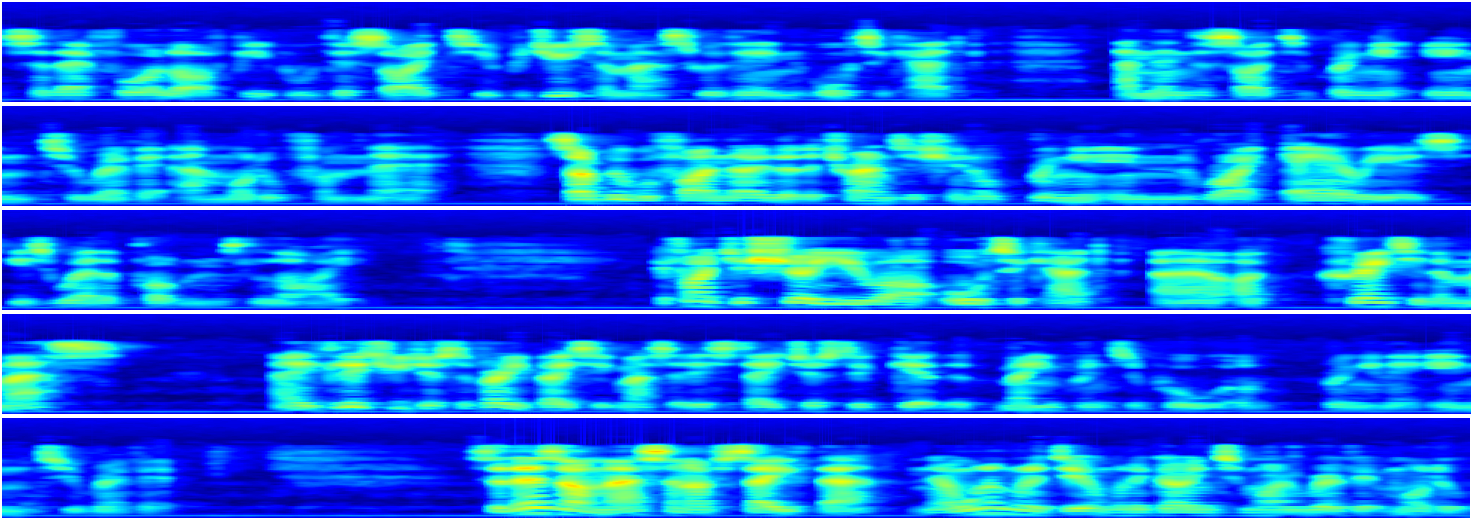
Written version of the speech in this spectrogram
so therefore a lot of people decide to produce a mass within AutoCAD and then decide to bring it in to Revit and model from there. Some people find though that the transition of bringing it in the right areas is where the problems lie. If I just show you our AutoCAD, uh, I've created a mass and it's literally just a very basic mass at this stage just to get the main principle of bringing it into Revit. So there's our mass and I've saved that. Now all I'm going to do, I'm going to go into my Revit model.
